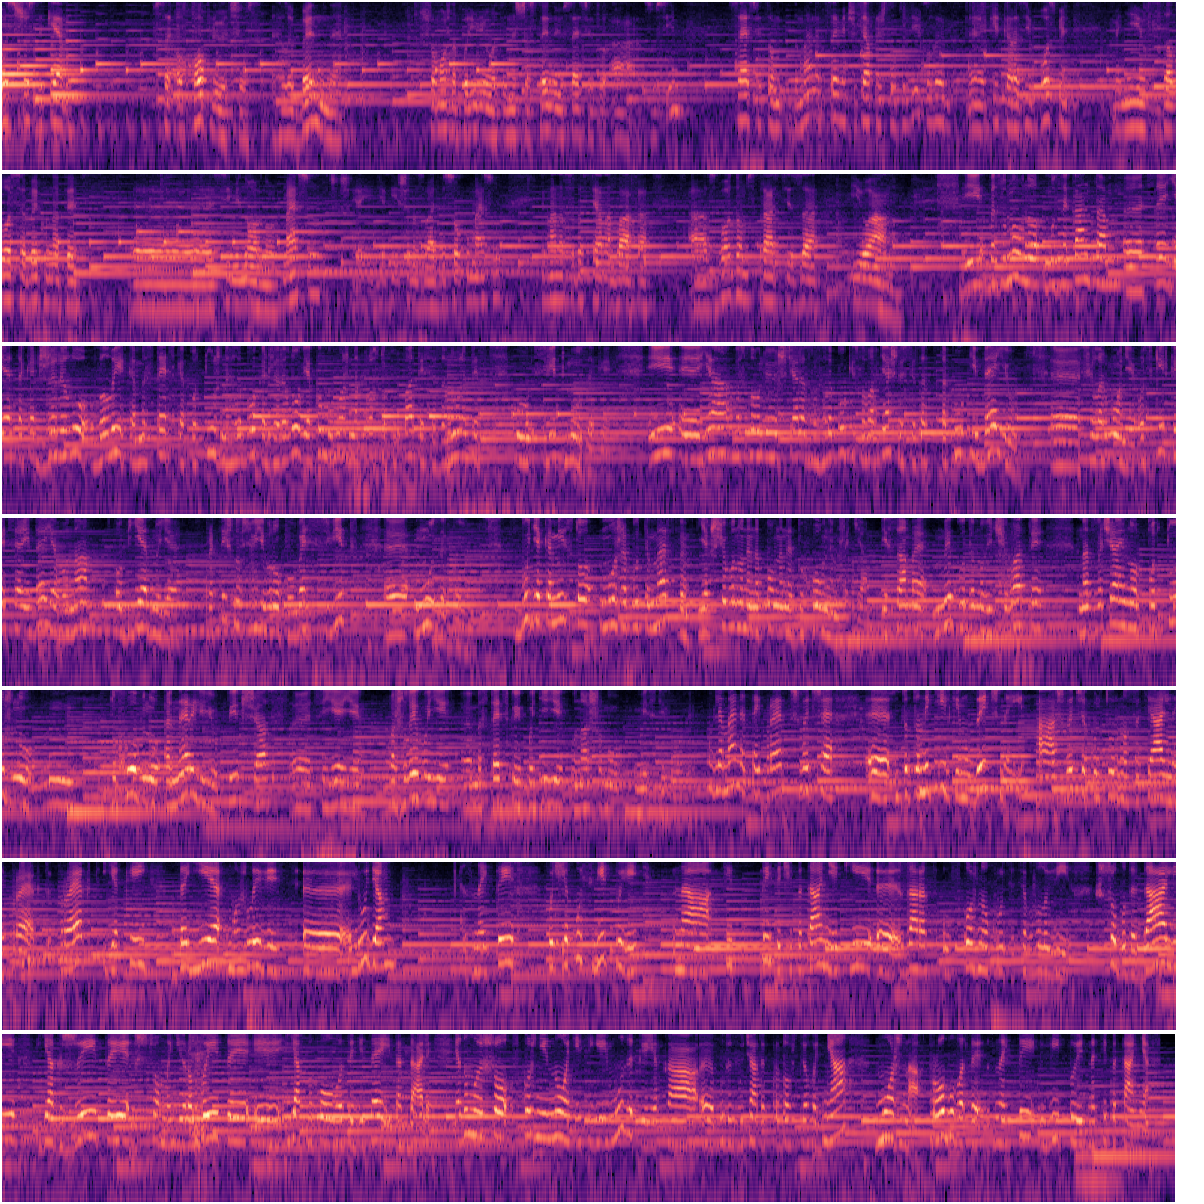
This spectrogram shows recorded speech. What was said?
ось щось таке всеохоплююче, глибинне, що можна порівнювати не з частиною Всесвіту, а з усім Всесвітом. До мене це відчуття прийшло тоді, коли е, кілька разів поспіль мені вдалося виконати е, сі мінорну месу, чи як її ще називають високу месу Йоганна Себастьяна Баха, а згодом страсті за Іоанном. І безумовно, музикантам е, це є таке джерело, велике, мистецьке, потужне, глибоке джерело, в якому можна просто купатися, зануритись у світ музики. І е, я висловлюю ще раз глибокі слова вдячності за таку ідею е, філармонії, оскільки ця ідея вона об'єднує практично всю Європу, весь світ е, музикою. Будь-яке місто може бути мертвим, якщо воно не наповнене духовним життям. І саме ми будемо відчувати надзвичайно потужну духовну енергію під час е, цієї важливої е, мистецької події у нашому місті Львові. Для мене цей проект швидше, е, тобто не тільки музичний, а швидше культурно-соціальний проект. Проект, який дає можливість е, людям знайти хоч якусь відповідь на ті тисячі питань, які е, зараз в кожного крутяться в голові. Що буде далі, як жити, що мені робити, е, як виховувати дітей і так далі. Я думаю, що в кожній ноті цієї музики, яка е, буде звучати впродовж цього дня, можна пробувати знайти відповідь на ці питання.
